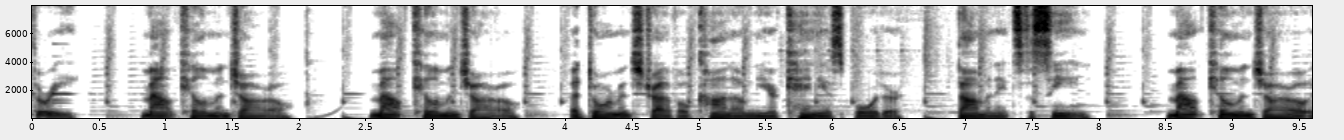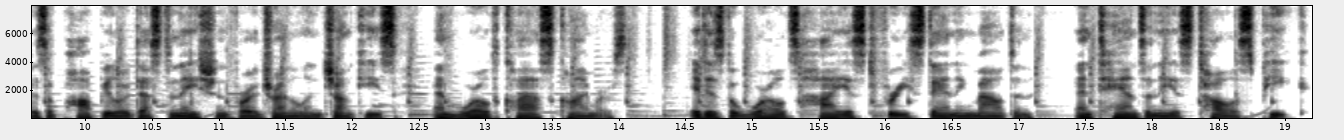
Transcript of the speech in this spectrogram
3. Mount Kilimanjaro Mount Kilimanjaro, a dormant stratovolcano near Kenya's border, dominates the scene. Mount Kilimanjaro is a popular destination for adrenaline junkies and world-class climbers. It is the world's highest freestanding mountain and Tanzania's tallest peak.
